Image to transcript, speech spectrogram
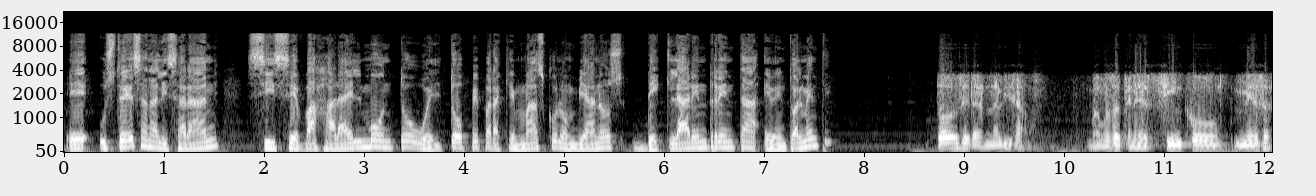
Eh, ¿Ustedes analizarán si se bajará el monto o el tope para que más colombianos declaren renta eventualmente? Todo será analizado. Vamos a tener cinco mesas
